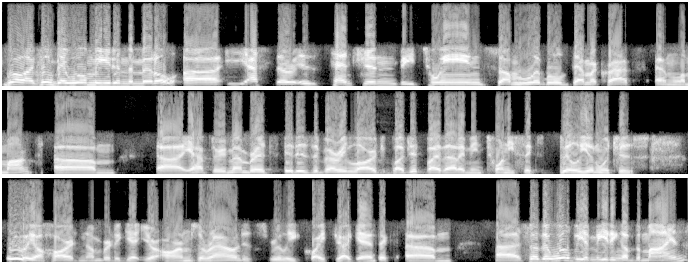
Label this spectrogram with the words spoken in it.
Well, I think they will meet in the middle. Uh, yes, there is tension between some liberal Democrats and Lamont. Um, uh, you have to remember it, it is a very large budget. By that I mean 26 billion, which is really a hard number to get your arms around. It's really quite gigantic. Um, uh, so there will be a meeting of the minds.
